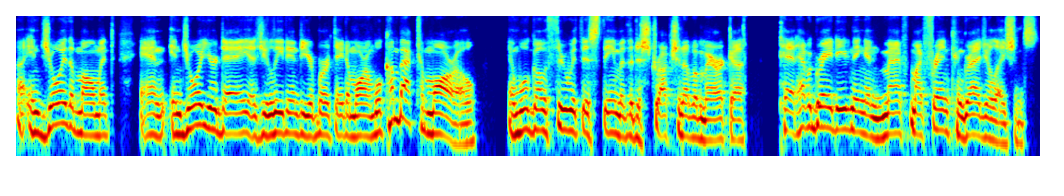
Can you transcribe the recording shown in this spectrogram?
Uh, enjoy the moment and enjoy your day as you lead into your birthday tomorrow. And we'll come back tomorrow and we'll go through with this theme of the destruction of America. Ted, have a great evening. And my, my friend, congratulations.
